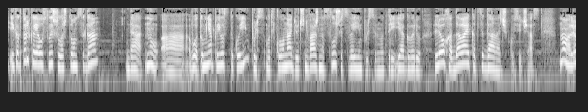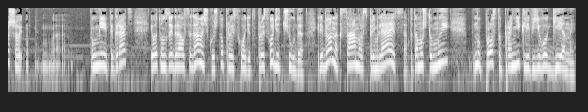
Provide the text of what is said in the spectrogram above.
И как только я услышала, что он цыган, да, ну, а, вот, у меня появился такой импульс, вот в клоунаде очень важно слушать свои импульсы внутри. Я говорю, Леха, давай-ка цыганочку сейчас. Ну, а Леша умеет играть, и вот он заиграл цыганочку, и что происходит? Происходит чудо. Ребенок сам распрямляется, потому что мы, ну, просто проникли в его гены.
